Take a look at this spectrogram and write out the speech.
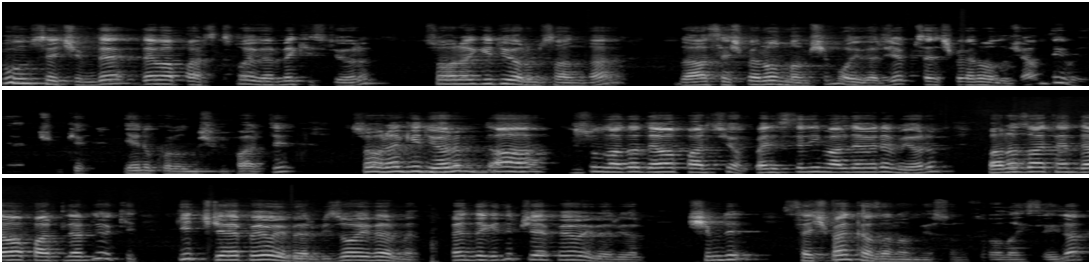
bu seçimde Deva Partisi'ne oy vermek istiyorum. Sonra gidiyorum sandığa. Daha seçmen olmamışım, oy vereceğim, seçmen olacağım değil mi? Yani çünkü yeni kurulmuş bir parti. Sonra gidiyorum, aa Resululah'da Deva Partisi yok. Ben istediğim halde veremiyorum. Bana zaten Deva Partiler diyor ki git CHP'ye oy ver, bize oy verme. Ben de gidip CHP'ye oy veriyorum. Şimdi seçmen kazanamıyorsunuz dolayısıyla.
